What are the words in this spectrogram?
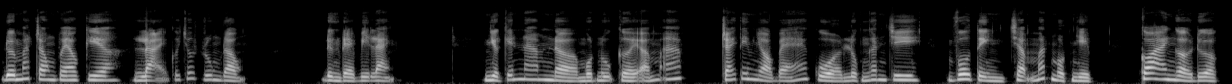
đôi mắt trong veo kia lại có chút rung động. Đừng để bị lạnh. Nhược kiến nam nở một nụ cười ấm áp, trái tim nhỏ bé của Lục Ngân Chi vô tình chậm mất một nhịp. Có ai ngờ được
